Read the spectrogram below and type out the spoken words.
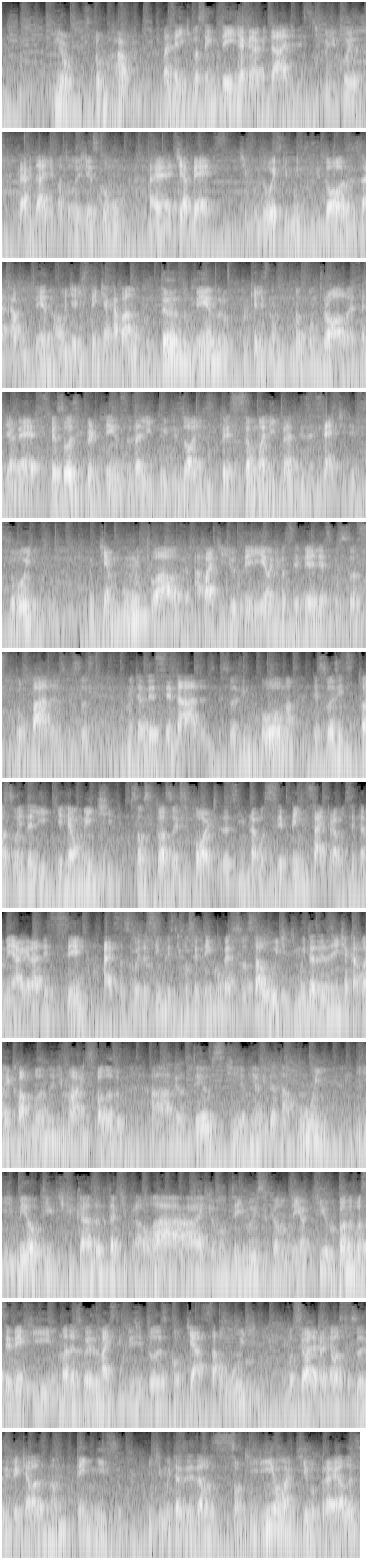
Meu, tão rápido. Mas é aí que você entende a gravidade desse tipo de coisa. Gravidade de patologias como é, diabetes tipo 2, que muitos idosos acabam tendo, onde eles têm que acabar amputando o membro porque eles não, não controlam essa diabetes. Pessoas hipertensas ali com episódios de pressão ali para 17, 18, o que é muito alta. A parte de UTI, onde você vê ali as pessoas topadas, as pessoas muitas vezes sedadas, pessoas em coma, pessoas em situações ali que realmente são situações fortes assim, para você pensar e para você também agradecer a essas coisas simples que você tem como é a sua saúde, que muitas vezes a gente acaba reclamando demais, falando: "Ah, meu Deus, que a minha vida tá ruim, e meu, eu tenho que ficar andando daqui para lá, ai, que eu não tenho isso, que eu não tenho aquilo. Quando você vê que uma das coisas mais simples de todas, que é a saúde, e você olha para aquelas pessoas e vê que elas não têm isso, e que muitas vezes elas só queriam aquilo para elas,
